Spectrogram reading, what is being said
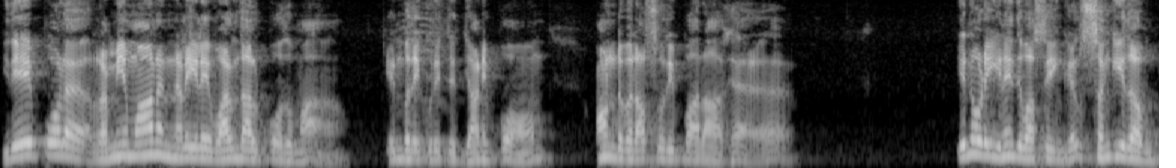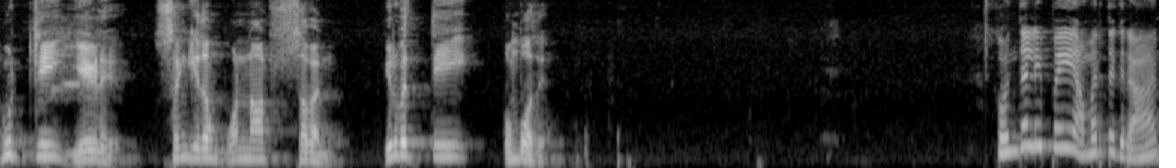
இதே போல ரம்யமான நிலையிலே வாழ்ந்தால் போதுமா? என்பதை குறித்து தியானிப்போம். ஆண்டவர் ஆஸ்வதிப்பாராக. என்னோட இணைந்து வாசியுங்கள். சங்கீதம் நூற்றி ஏழு. சங்கீதம் ஒன் நாட் செவன். இருபத்தி ஒம்பது. கொந்தளிப்பை அமர்த்துகிறார்.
